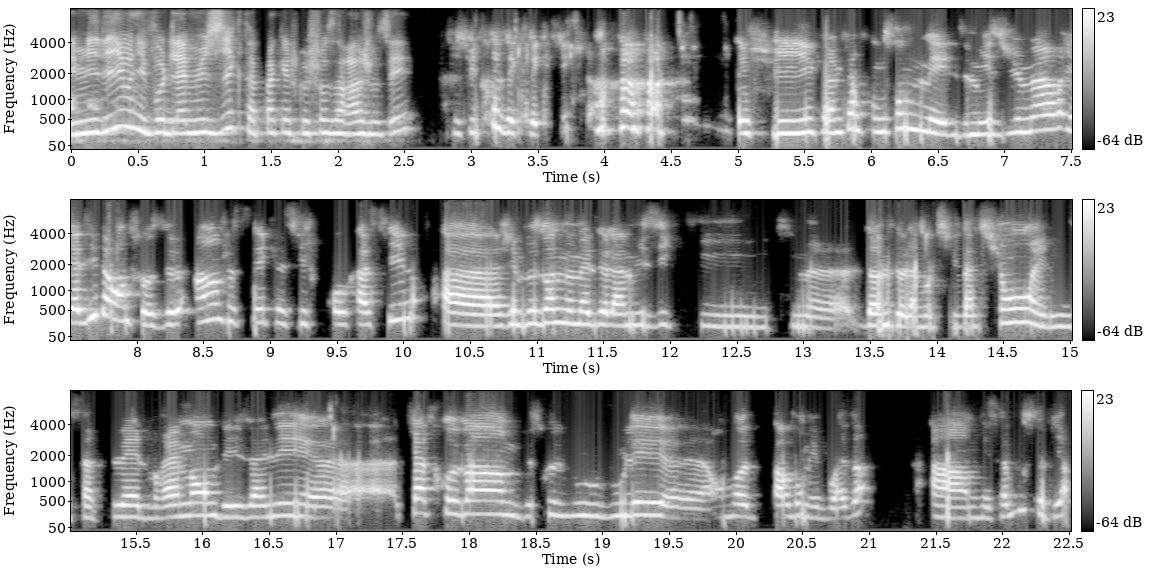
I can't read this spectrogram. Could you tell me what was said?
Émilie, au niveau de la musique, tu n'as pas quelque chose à rajouter? Je suis très éclectique. Et je suis quelqu'un en fonction de mes, de mes humeurs. Il y a différentes choses. De un, je sais que si je procrastine, euh, j'ai besoin de me mettre de la musique qui, qui, me donne de la motivation. Et ça peut être vraiment des années 80, euh, de ce que vous voulez, euh, en mode pardon mes voisins. Mais ça booste bien.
